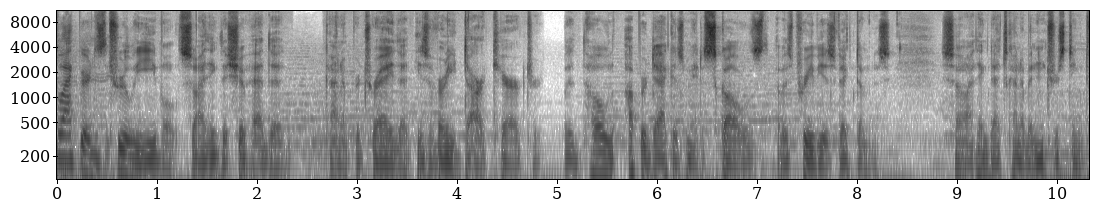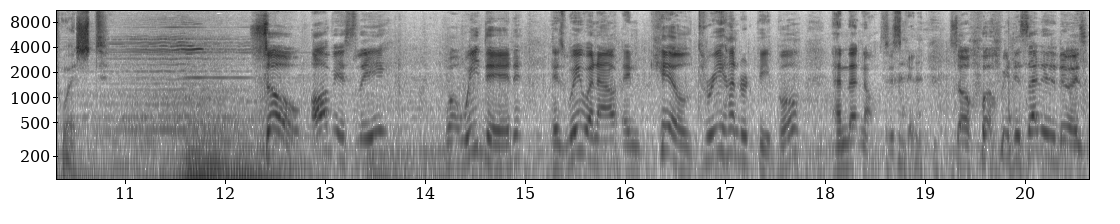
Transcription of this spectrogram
Blackbeard's truly evil, so I think the ship had to kind of portray that he's a very dark character. The whole upper deck is made of skulls of his previous victims. So I think that's kind of an interesting twist. So, obviously, what we did is we went out and killed 300 people, and then, no, just kidding. so, what we decided to do is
